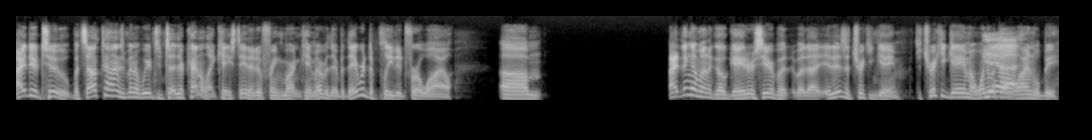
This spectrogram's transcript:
I do too, but South Carolina's been a weird. T- they're kind of like K State. I know Frank Martin came over there, but they were depleted for a while. Um, I think I'm going to go Gators here, but but uh, it is a tricky game. It's a tricky game. I wonder what that line will be.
